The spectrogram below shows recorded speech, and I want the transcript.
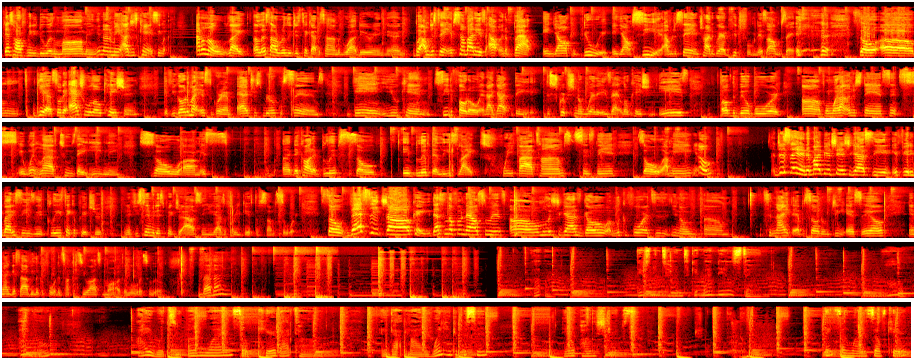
that's hard for me to do as a mom, and you know what I mean. I just can't see my I don't know, like unless I really just take out the time to go out there and, and, but I'm just saying if somebody is out and about and y'all can do it and y'all see it, I'm just saying try to grab a picture for me. That's all I'm saying. so um yeah, so the actual location, if you go to my Instagram, Actress Miracle Sims, then you can see the photo and I got the description of where the exact location is. of the billboard. Um, from what I understand, since it went live Tuesday evening, so um, it's uh, they call it blips. So it blipped at least like 25 times since then. So I mean, you know, just saying, there might be a chance you guys see it. If anybody sees it, please take a picture. And if you send me this picture, I'll send you guys a free gift of some sort. So that's it, y'all. Okay, that's enough announcements. Um, I'm gonna let you guys go. I'm looking forward to you know um, tonight the episode of GSL, and I guess I'll be looking forward to talking to you all tomorrow, the Lord's will. Bye bye. My nails done. Oh, I went to unwindselfcare.com and got my 100% nail polish strips. Thanks, Unwind Self Care.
